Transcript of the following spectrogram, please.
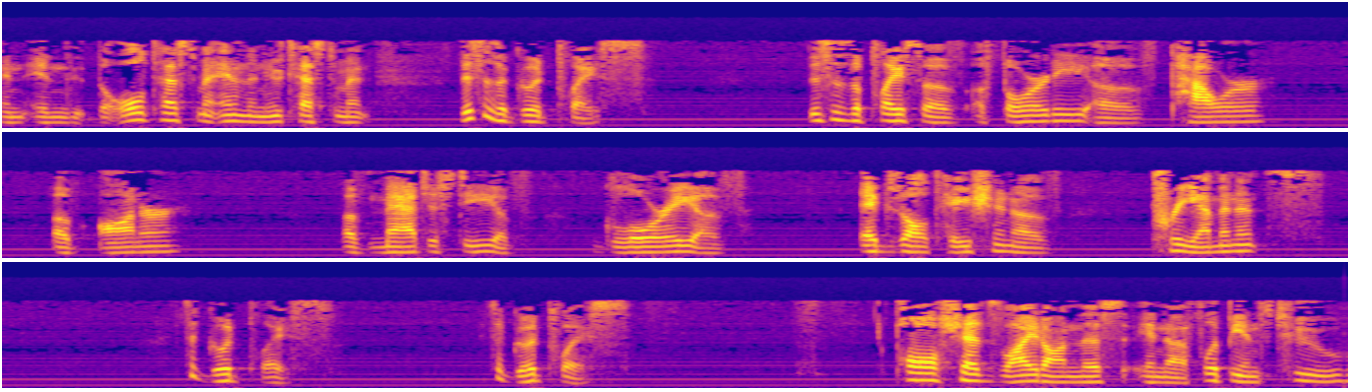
in, in the Old Testament and in the New Testament, this is a good place. This is a place of authority, of power, of honor, of majesty, of glory, of exaltation, of preeminence. It's a good place. It's a good place. Paul sheds light on this in uh, Philippians 2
